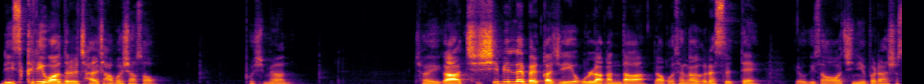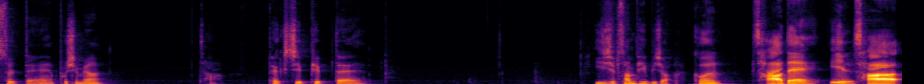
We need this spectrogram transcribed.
risk reward를 잘 잡으셔서 보시면 저희가 71레벨까지 올라간다 라고 생각을 했을 때 여기서 진입을 하셨을 때 보시면 자 110pip 대 23pip이죠. 그건 4대 1, 4,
